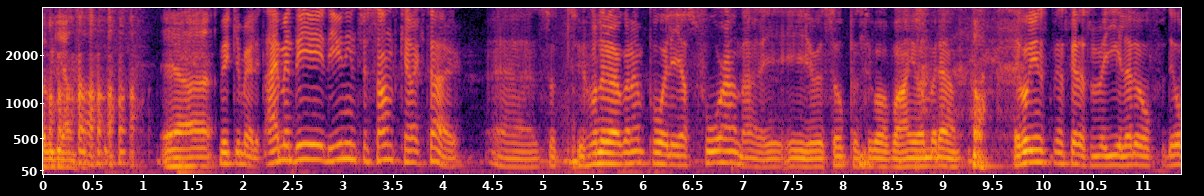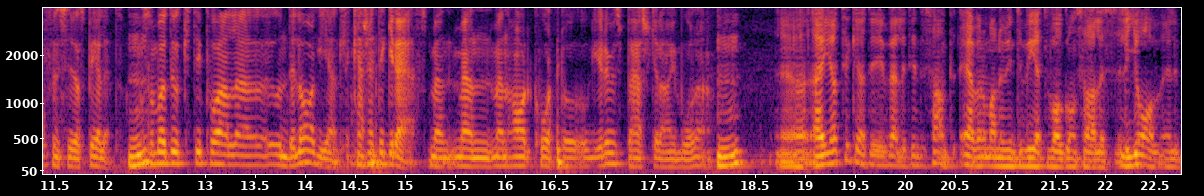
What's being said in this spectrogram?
Över, gränsen. Eh, Mycket möjligt. Nej men det, är- det är ju en intressant karaktär. Eh, så vi håller ögonen på Elias Forehand här i, i US Open. Se vad, vad han gör med den. Ja. Det var ju en, en spelare som gillade off, det offensiva spelet. Mm. Som var duktig på alla underlag egentligen. Kanske inte gräs men, men, men hardcourt och, och grus behärskade han ju båda. Mm. Nej, jag tycker att det är väldigt intressant. Även om man nu inte vet vad Gonzales, eller jag, eller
